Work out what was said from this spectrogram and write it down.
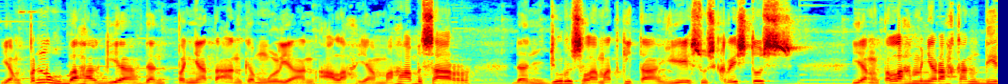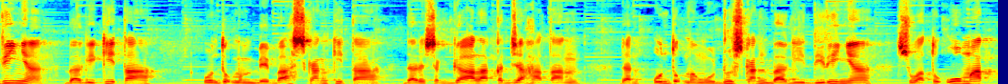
yang penuh bahagia dan penyataan kemuliaan Allah yang maha besar dan Juru Selamat kita, Yesus Kristus, yang telah menyerahkan dirinya bagi kita untuk membebaskan kita dari segala kejahatan dan untuk menguduskan bagi dirinya suatu umat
